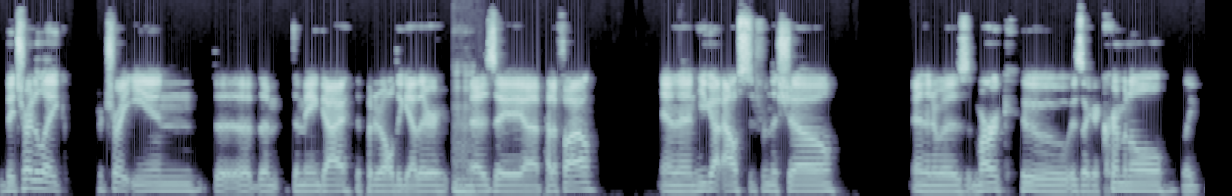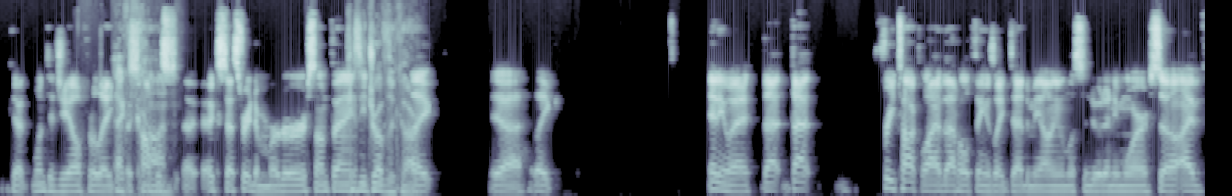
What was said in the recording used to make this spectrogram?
they try to like portray ian the the, the main guy that put it all together Mhm. as a uh, pedophile. And then he got ousted from the show. And then it was mark who is like a criminal like got went to jail for like accomplice uh, accessory to murder or something. Because he drove the car. like yeah like anyway that that free talk live that whole thing is like dead to me. I don't even listen to it anymore. So i've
